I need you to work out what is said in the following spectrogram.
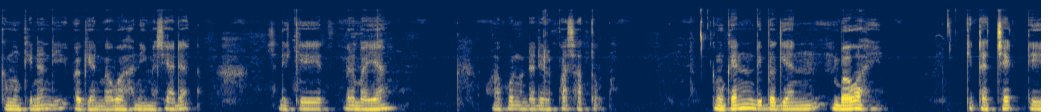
kemungkinan di bagian bawah nih masih ada sedikit berbayang walaupun udah dilepas satu. Kemungkinan di bagian bawah kita cek di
